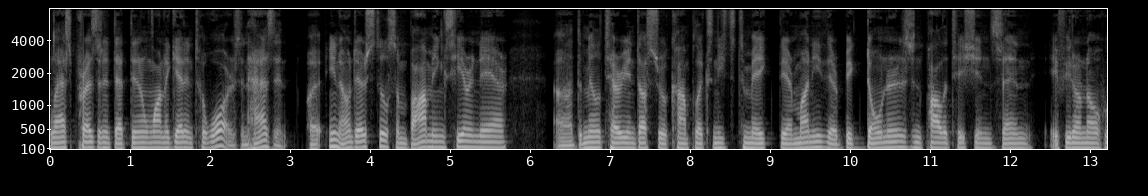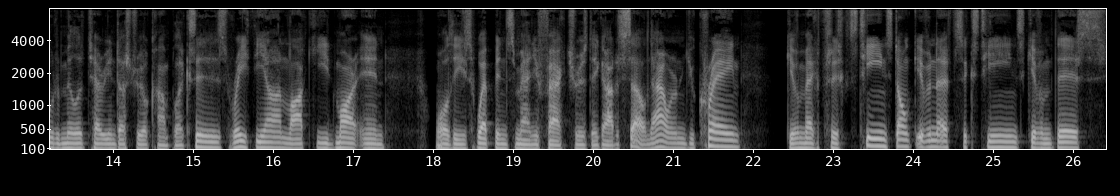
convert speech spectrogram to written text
last president that didn't want to get into wars and hasn't. But, you know, there's still some bombings here and there. Uh, the military industrial complex needs to make their money. They're big donors and politicians. And if you don't know who the military industrial complex is, Raytheon, Lockheed Martin, all these weapons manufacturers, they got to sell. Now we're in Ukraine Give them F-16s. Don't give them F-16s. Give them this.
